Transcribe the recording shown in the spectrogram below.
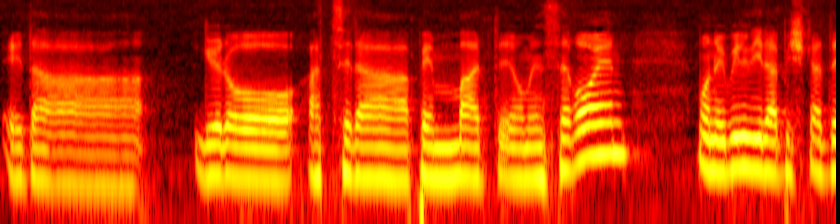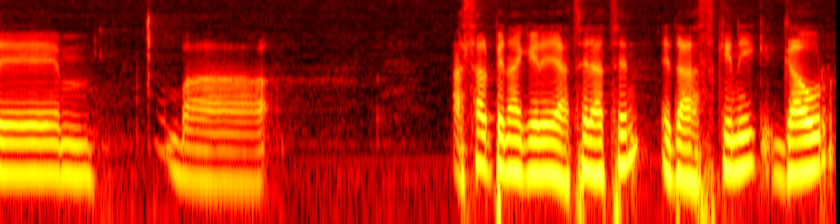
Eta gero atzerapen bat omen zegoen. Bueno, ibili dira pixkate ba, azalpenak ere atzeratzen, eta azkenik gaur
